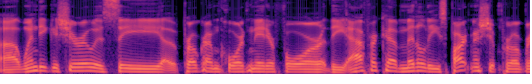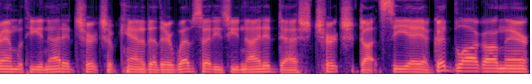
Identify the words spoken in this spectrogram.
Uh, Wendy Gichuru is the uh, program coordinator for the Africa Middle East Partnership Program with the United Church of Canada. Their website is united-church.ca. A good blog on there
